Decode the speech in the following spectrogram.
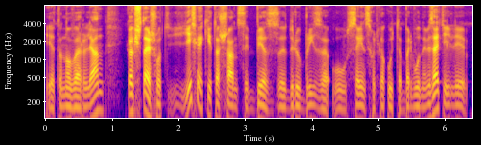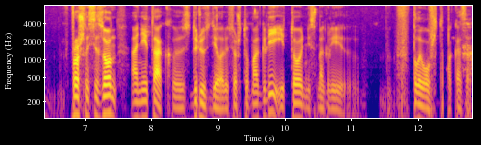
и это Новый Орлеан. Как считаешь, вот есть какие-то шансы без Дрю Бриза у Сейнс хоть какую-то борьбу навязать, или в прошлый сезон они и так с Дрю сделали все, что могли, и то не смогли в плей-офф что-то показать?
